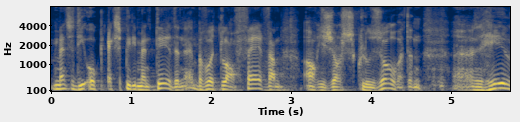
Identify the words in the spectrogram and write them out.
mensen die ook experimenteerden. Hè. Bijvoorbeeld L'Enfer van Henri-Georges Clouzot, wat een, heel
